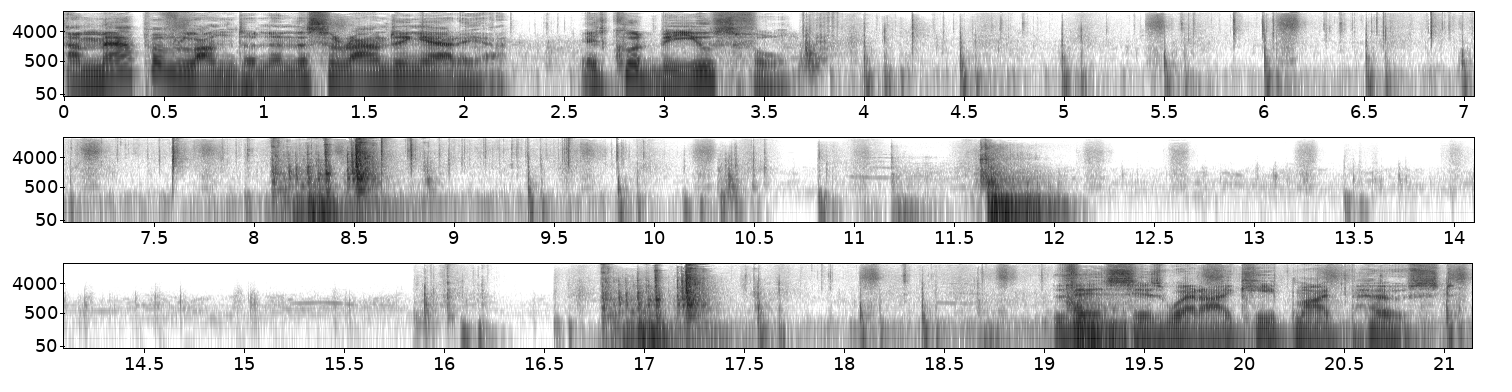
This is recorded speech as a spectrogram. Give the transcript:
A map of London and the surrounding area. It could be useful. This is where I keep my post.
